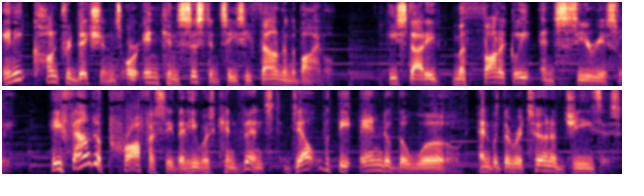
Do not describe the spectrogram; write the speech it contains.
any contradictions or inconsistencies he found in the Bible. He studied methodically and seriously. He found a prophecy that he was convinced dealt with the end of the world and with the return of Jesus.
